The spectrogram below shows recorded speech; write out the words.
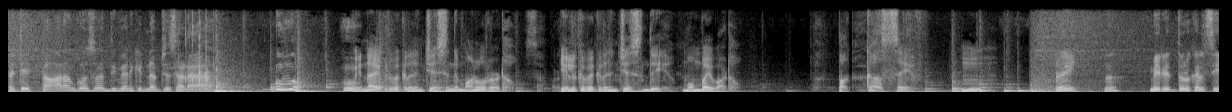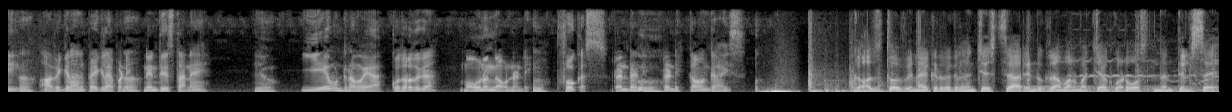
అయితే తాళం కోసం దివ్యాన్ని కిడ్నాప్ చేశాడా? వినాయకుడి విగ్రహం చేసింది మనూరుడు ఎలుక విగ్రహం చేసింది ముంబై వాడు పక్కా సేఫ్. రేయ్ మీరిద్దరూ కలిసి ఆ. విగ్రహాన్ని పైకి లేపండి. నేను తీస్తానే. ఏముంటున్నావయ్యా? కుదరదుగా? మౌనంగా ఉండండి. ఫోకస్. రండి రండి రండి. Come on guys. గాజుతో వినాయకుడి విగ్రహం చేస్తే ఆ రెండు గ్రామాల మధ్య గొడవ వస్తుందని తెలిసే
